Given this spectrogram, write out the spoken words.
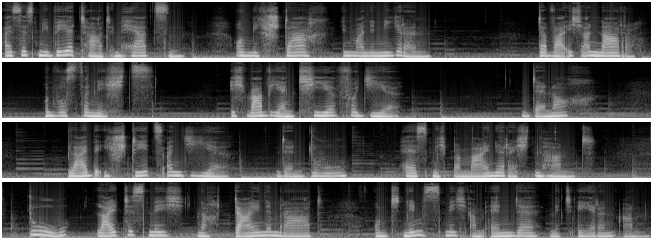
Als es mir wehe tat im Herzen, und mich stach in meine Nieren. Da war ich ein Narr und wusste nichts. Ich war wie ein Tier vor dir. Dennoch bleibe ich stets an dir, denn du hältst mich bei meiner rechten Hand. Du leitest mich nach deinem Rat und nimmst mich am Ende mit Ehren an.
